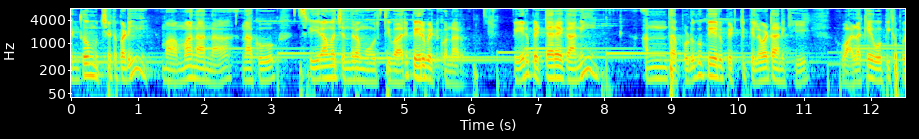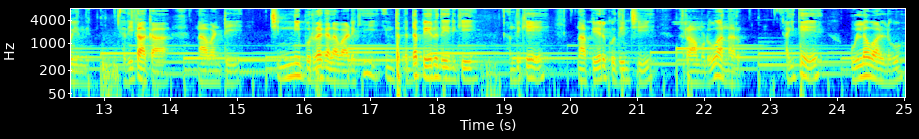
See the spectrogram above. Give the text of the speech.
ఎంతో ముచ్చటపడి మా అమ్మ నాన్న నాకు శ్రీరామచంద్రమూర్తి వారి పేరు పెట్టుకున్నారు. పేరు పెట్టారే కానీ అంత పొడుగు పేరు పెట్టి పిలవటానికి వాళ్ళకే ఓపిక పోయింది. అది కాక నా వంటి చిన్ని బుర్ర గలవాడికి ఇంత పెద్ద పేరు దేనికి? అందుకే నా పేరు కుదించి రాముడు అన్నారు. అయితే ఊళ్ళో వాళ్ళు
